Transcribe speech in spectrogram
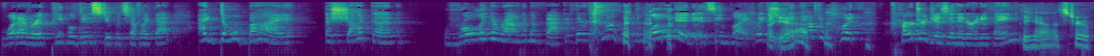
whatever, people do stupid stuff like that. I don't buy a shotgun rolling around in the back of their trunk. Like loaded, it seemed like. Like she yeah. didn't have to put cartridges in it or anything. yeah, that's true.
